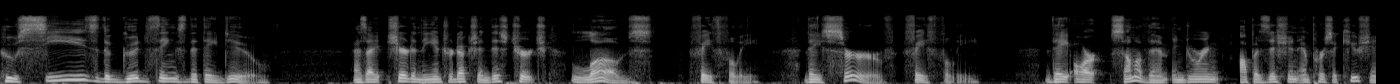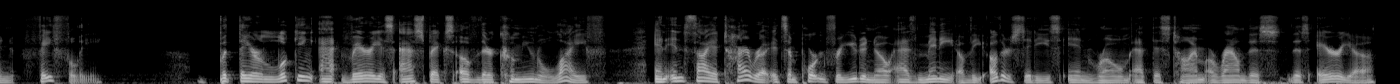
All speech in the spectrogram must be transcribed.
who sees the good things that they do. As I shared in the introduction, this church loves faithfully. They serve faithfully. They are, some of them, enduring opposition and persecution faithfully. But they are looking at various aspects of their communal life. And in Thyatira, it's important for you to know, as many of the other cities in Rome at this time around this, this area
